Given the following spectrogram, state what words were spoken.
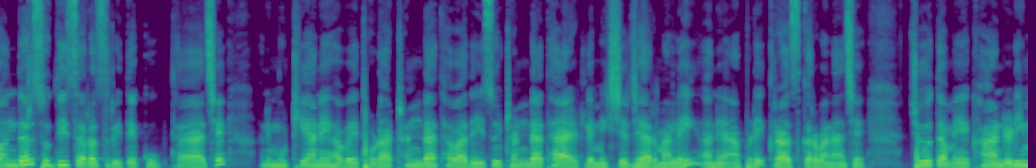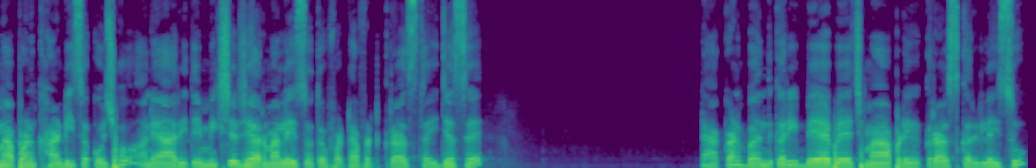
અંદર સુધી સરસ રીતે કૂક થયા છે અને મુઠિયાને હવે થોડા ઠંડા થવા દઈશું. ઠંડા થાય એટલે મિક્સર જારમાં લઈ અને આપણે ક્રશ કરવાના છે. જો તમે ખાંડડીમાં પણ ખાંડી શકો છો અને આ રીતે મિક્સર જારમાં લેશો તો ફટાફટ ક્રશ થઈ જશે. ઢાંકણ બંધ કરી બે બેચમાં આપણે ક્રશ કરી લઈશું.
